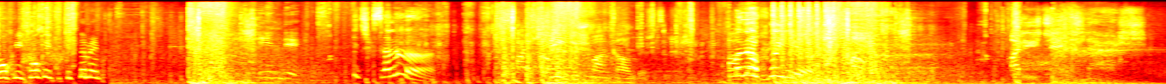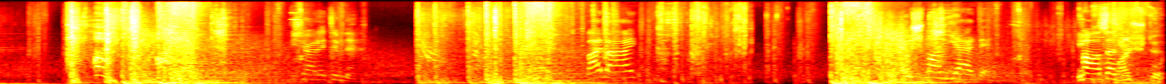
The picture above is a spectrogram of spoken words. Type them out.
Çok iyi çok iyi. Kitlemeyin. İndi. Çıksana. Bir düşman kaldı. Bana koyuyor. İşaretim ne? Bay bay. Düşman yerde. A'da düştü.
